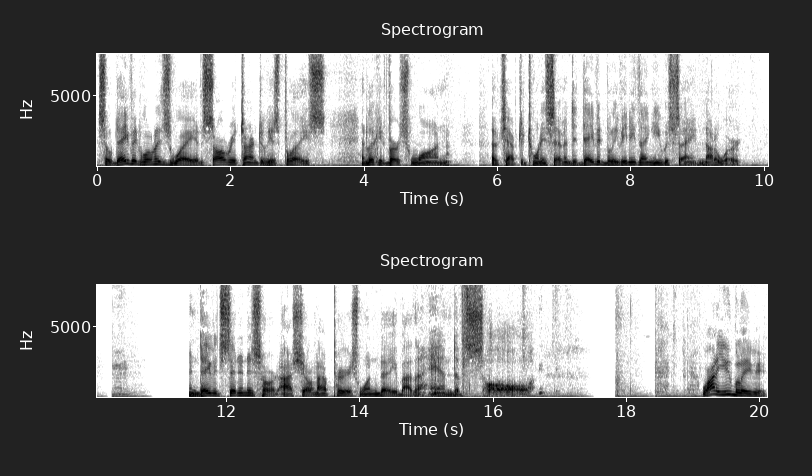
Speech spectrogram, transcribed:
So David went his way, and Saul returned to his place. And look at verse 1 of chapter 27. Did David believe anything he was saying? Not a word. And David said in his heart, I shall not perish one day by the hand of Saul. Why do you believe it?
